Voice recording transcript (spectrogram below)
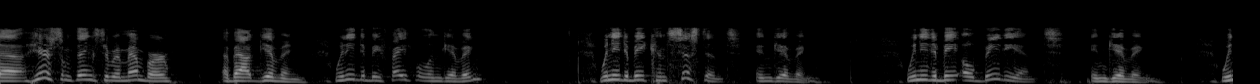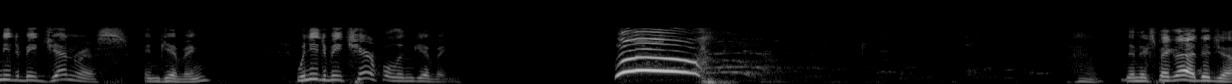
uh, here's some things to remember about giving. We need to be faithful in giving. We need to be consistent in giving. We need to be obedient in giving. We need to be generous in giving. We need to be cheerful in giving. Woo! Didn't expect that, did you?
